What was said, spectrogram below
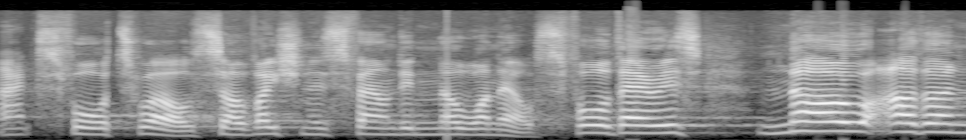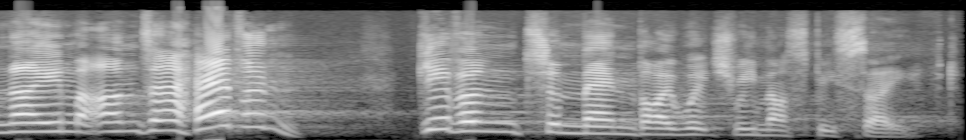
Acts 4:12 Salvation is found in no one else for there is no other name under heaven given to men by which we must be saved.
